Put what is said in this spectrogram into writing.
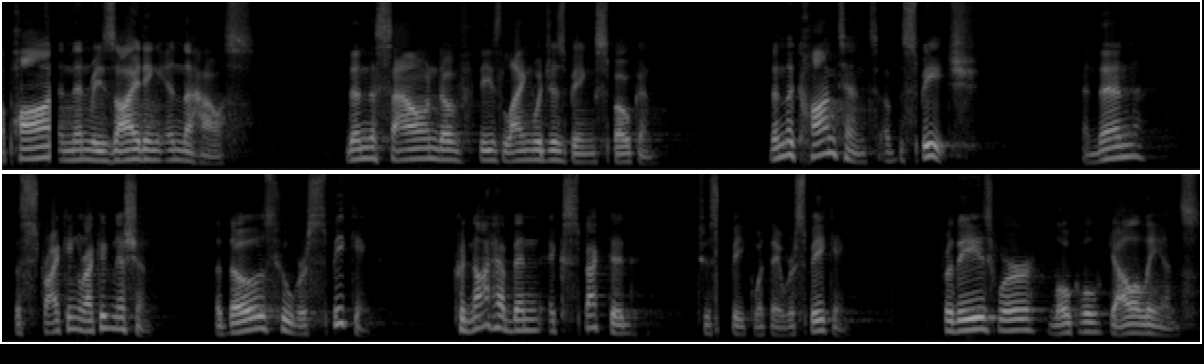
upon and then residing in the house. Then the sound of these languages being spoken. Then the content of the speech. And then the striking recognition that those who were speaking could not have been expected to speak what they were speaking. For these were local Galileans.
